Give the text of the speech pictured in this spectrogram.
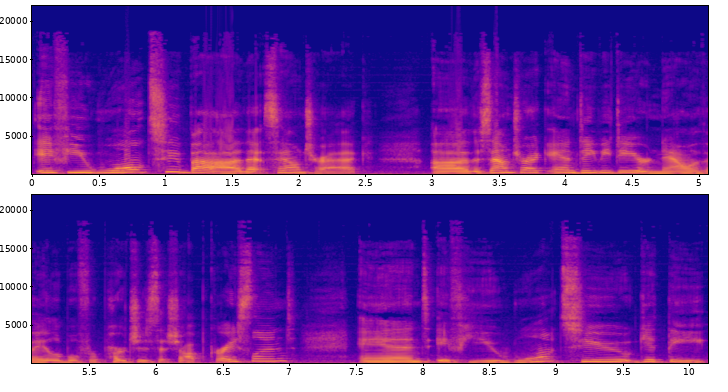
if you want to buy that soundtrack, uh, the soundtrack and DVD are now available for purchase at Shop Graceland. And if you want to get the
